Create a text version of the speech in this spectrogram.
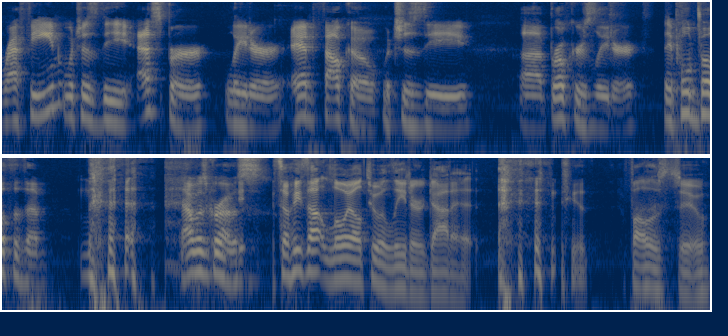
Raffine, which is the Esper leader, and Falco, which is the uh, brokers leader. They pulled both of them. That was gross. so he's not loyal to a leader. Got it. He follows too.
